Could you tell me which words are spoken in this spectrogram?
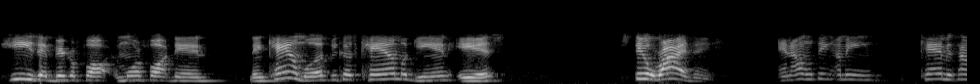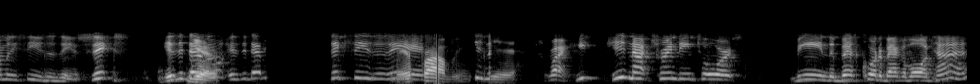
he's at bigger fault, more fault than than Cam was because Cam again is still rising, and I don't think. I mean, Cam is how many seasons in? Six? Is it that Yeah. long? Is it that six seasons in? Yeah, probably. He's not- Yeah. Right. He he's not trending towards being the best quarterback of all time.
